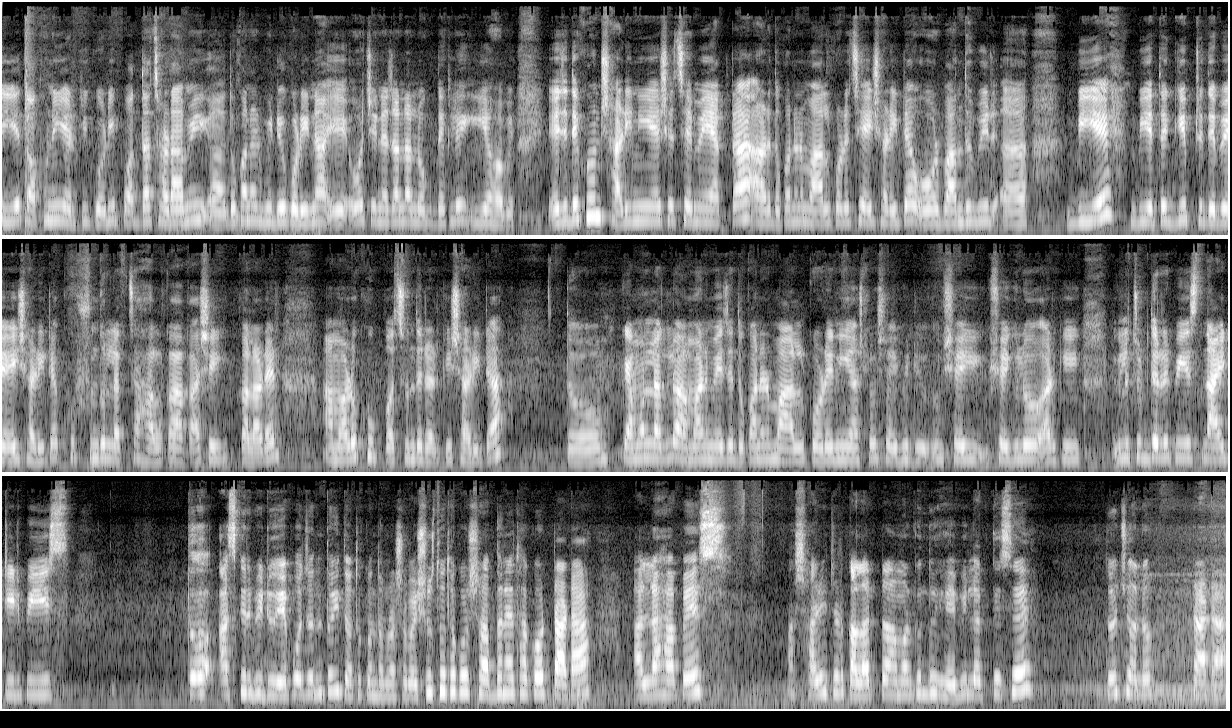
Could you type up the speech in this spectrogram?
দিয়ে তখনই আর কি করি। পর্দা ছাড়া আমি দোকানের ভিডিও করি না। এ, ও চেনা জানা লোক দেখলে ইয়ে হবে। এই যে দেখুন, শাড়ি নিয়ে এসেছে মেয়ে একটা, আর দোকানের মাল করেছে এই শাড়িটা। ওর বান্ধবীর বিয়ে, বিয়েতে গিফট দেবে এই শাড়িটা। খুব সুন্দর লাগছে, হালকা আকাশি কালারের আমারও খুব পছন্দের আর কি শাড়িটা। তো কেমন লাগল? আমার মেয়ে যে দোকানের মাল করে নিয়ে আসলো, সেই ভিডিও সেই, সেইগুলো আর কি, এগুলো চুড়িদারের পিস নাইটির পিস তো আজকের ভিডিও এ পর্যন্তই। ততক্ষণ তোমরা সবাই সুস্থ থাকো, সাবধানে থাকো। টাটা। আল্লাহ হাফেজ। আর শাড়িটার কালারটা আমার কিন্তু হেভি লাগতেছে। তো চলো, টাটা।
